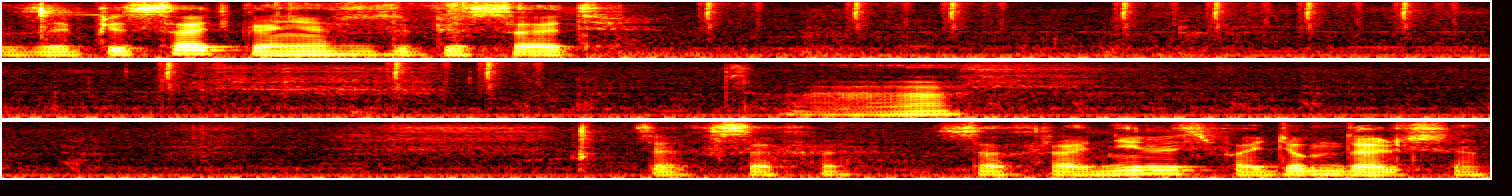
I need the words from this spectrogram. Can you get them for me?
Записать, конечно, записать. Так, так сохра сохранились, пойдем дальше.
